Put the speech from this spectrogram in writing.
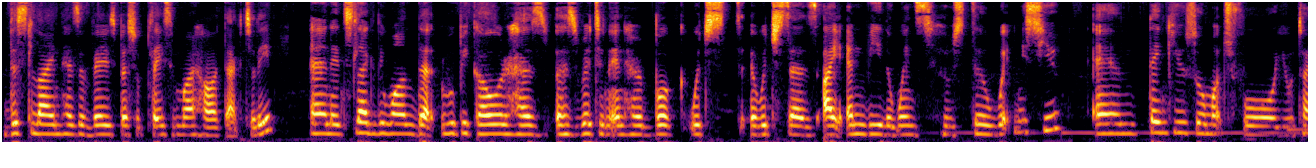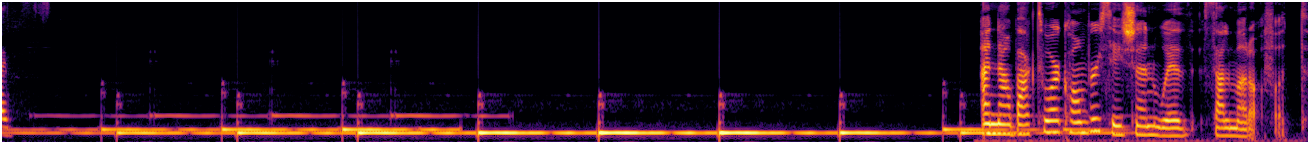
this line has a very special place in my heart actually. And it's like the one that Rupi Kaur has, has written in her book, which, which says, I envy the winds who still witness you. And thank you so much for your time. And now back to our conversation with Salma Rafat.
